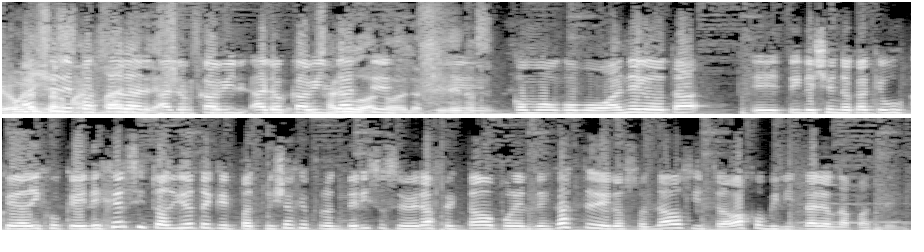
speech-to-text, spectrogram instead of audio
los Antes de pasar a, los, cabil- a los a cabildantes, todos los chilenos. eh, como, como anécdota, eh, estoy leyendo acá que Búsqueda dijo que el ejército advierte que el patrullaje fronterizo se verá afectado por el desgaste de los soldados y el trabajo militar en la pandemia.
